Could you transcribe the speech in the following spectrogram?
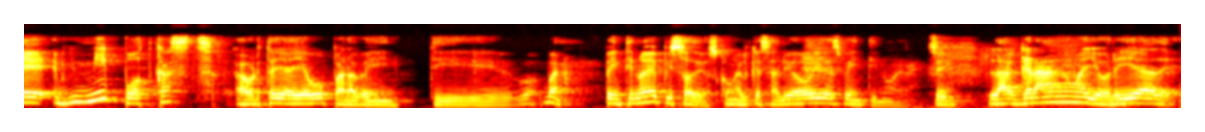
Eh, mi podcast, ahorita ya llevo para 20, bueno, 29 episodios, con el que salió hoy es 29. Sí. La gran mayoría de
